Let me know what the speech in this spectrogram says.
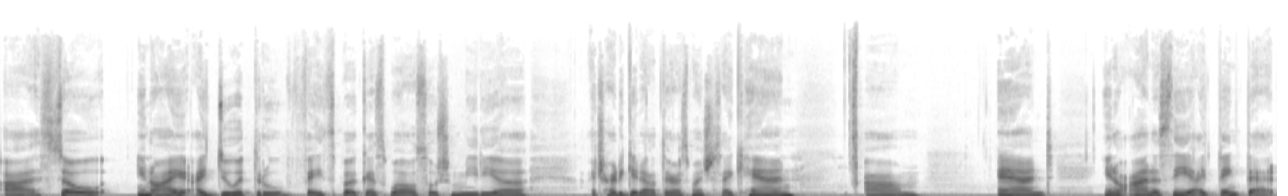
Uh, so you know, I, I do it through Facebook as well, social media. I try to get out there as much as I can, um, and you know, honestly, I think that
